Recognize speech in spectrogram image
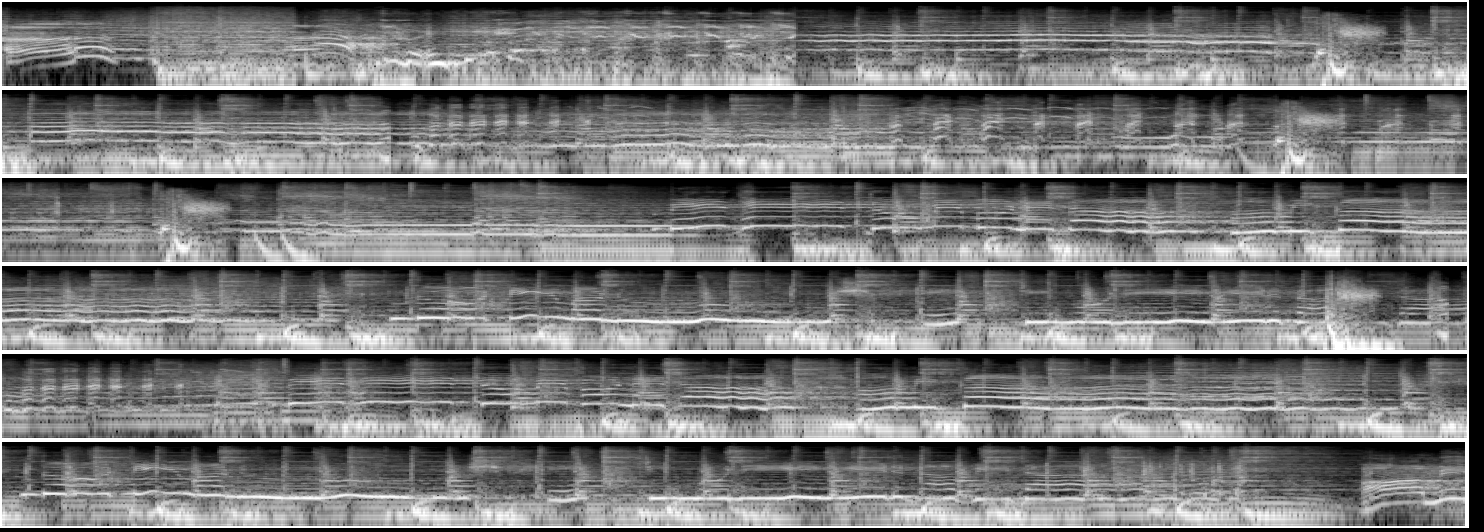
Huh? মনির দাদা। তুমি বনে আমি দুটি মানুষ একটি মনির দাবিদা আমি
